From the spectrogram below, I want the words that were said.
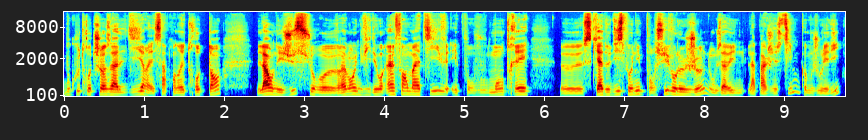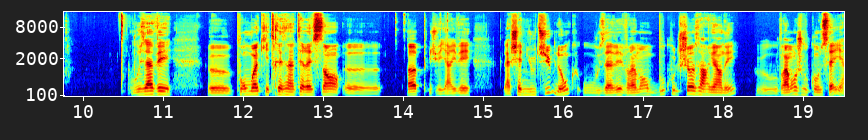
beaucoup trop de choses à le dire et ça prendrait trop de temps. Là, on est juste sur, vraiment une vidéo informative et pour vous montrer, ce qu'il y a de disponible pour suivre le jeu. Donc vous avez la page Steam, comme je vous l'ai dit. Vous avez, pour moi qui est très intéressant, hop, je vais y arriver, la chaîne YouTube donc, où vous avez vraiment beaucoup de choses à regarder. Vraiment je vous conseille.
